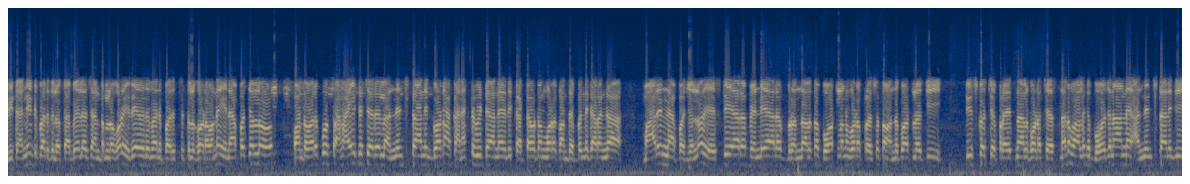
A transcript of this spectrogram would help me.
వీటన్నిటి పరిధిలో కబేలా సెంటర్లో కూడా ఇదే విధమైన పరిస్థితులు కూడా ఉన్నాయి. ఈ నేపథ్యంలో కొంతవరకు సహాయక చర్యలు అందించడానికి కూడా కనెక్టివిటీ అనేది కట్ అవడం కూడా కొంత ఇబ్బందికరంగా మారిన నేపథ్యంలో ఎస్టీఆర్ఎఫ్ ఎన్డీఆర్ఎఫ్ బృందాలతో బోట్లను కూడా ప్రస్తుతం అందుబాటులోకి తీసుకొచ్చే ప్రయత్నాలు కూడా చేస్తున్నారు. వాళ్ళకి భోజనాన్ని అందించడానికి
